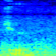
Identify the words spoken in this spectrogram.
manager.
